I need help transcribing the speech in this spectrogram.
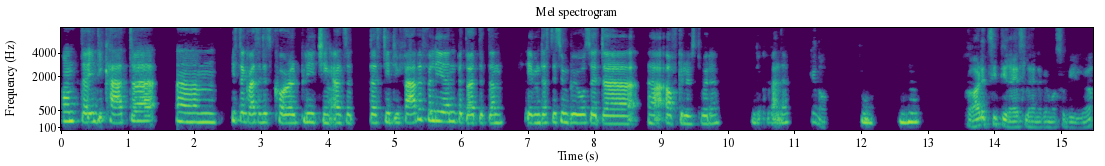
Und der Indikator ähm, ist dann quasi das Coral Bleaching, also dass die die Farbe verlieren, bedeutet dann eben, dass die Symbiose da äh, aufgelöst wurde in der Koralle. Genau. Mhm. mhm. Koralle zieht die Reißleine, wenn man so will. Ja?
